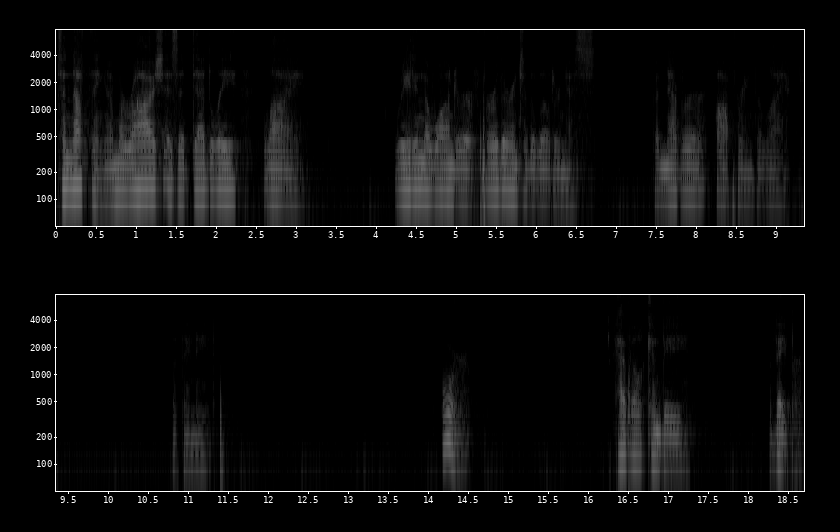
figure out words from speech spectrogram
to nothing. A mirage is a deadly lie, leading the wanderer further into the wilderness, but never offering the life that they need. Or Hevel can be vapor.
